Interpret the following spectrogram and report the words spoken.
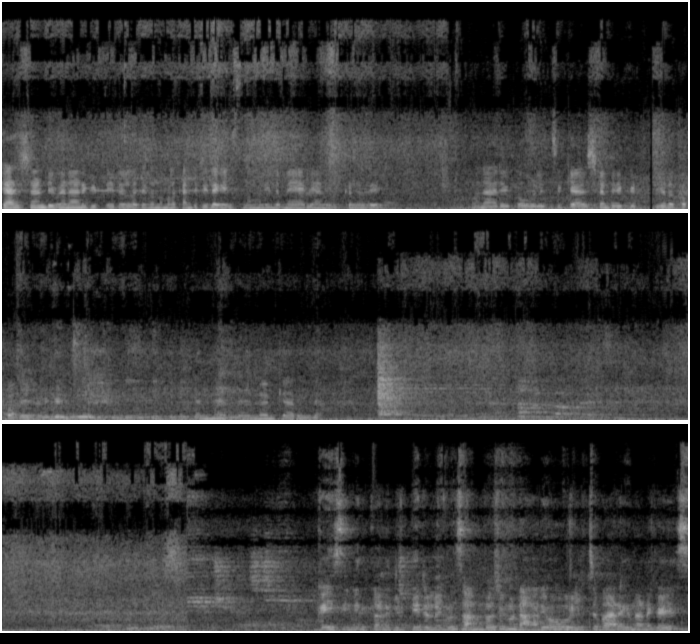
ക്യാഷ് ആൻഡ് ഇവനാണ് കിട്ടിയിട്ടുള്ളത്. ഇവൻ നമ്മളെ കണ്ടിട്ടില്ല ഗൈസ് നമ്മളിതിന്റെ മേലെയാണ് ഇരിക്കുന്നത്. അവൻ ആരെയൊക്കെ വിളിച്ച് ക്യാഷ് ആൻഡ് കിട്ടിയതൊക്കെ പറയാണ് ഗൈസ് എന്നല്ല എന്നെ എനിക്കറിയില്ല. ഗൈസ് ഇവനിക്കാണ് കിട്ടിയിട്ടുള്ളത്. ഇവൻ സന്തോഷം കൊണ്ട് ആരെയോ വിളിച്ച് പറയുന്നതാണ് ഗൈസ്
